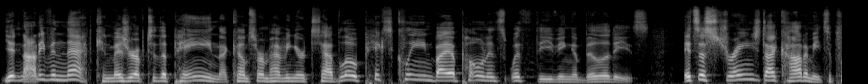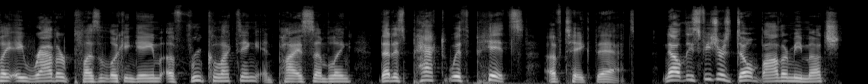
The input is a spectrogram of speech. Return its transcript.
Yet not even that can measure up to the pain that comes from having your tableau picked clean by opponents with thieving abilities. It's a strange dichotomy to play a rather pleasant looking game of fruit collecting and pie assembling that is packed with pits of Take That. Now, these features don't bother me much,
